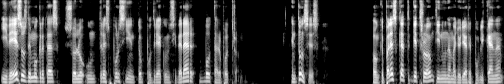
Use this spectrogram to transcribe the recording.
Y de esos demócratas, solo un 3% podría considerar votar por Trump. Entonces, aunque parezca que Trump tiene una mayoría republicana,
